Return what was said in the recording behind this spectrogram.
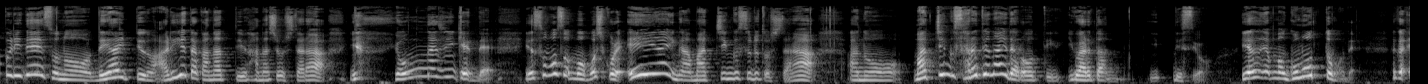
アプリでその出会いっていうのはあり得たかなっていう話をしたら、いや、同じ意見で。いや、そもそももしこれ AI がマッチングするとしたら、あの、マッチングされてないだろうって言われたんですよ。いや、もうごもっともで。だから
